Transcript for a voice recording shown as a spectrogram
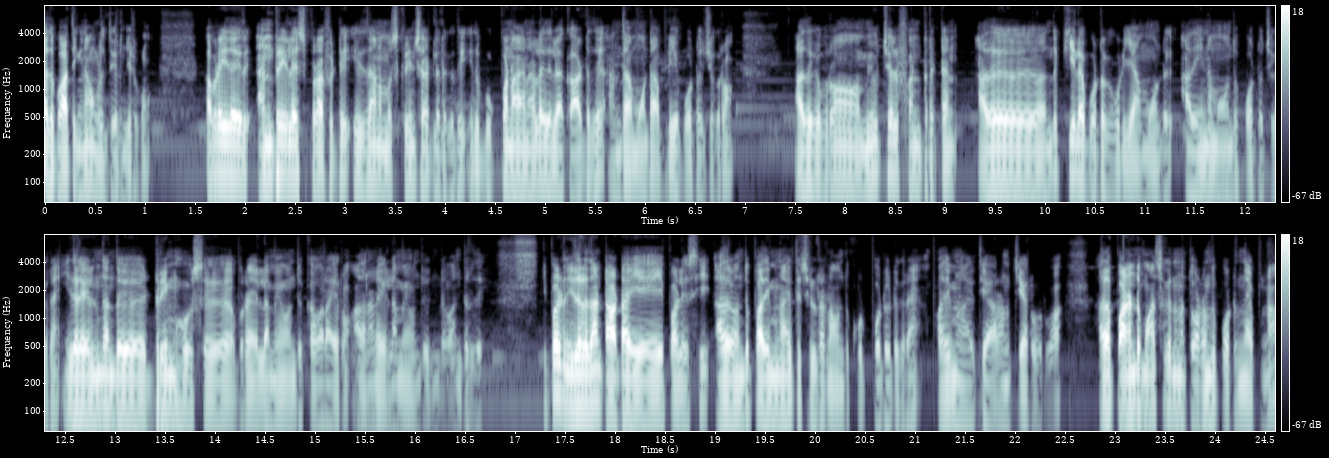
அது பார்த்தீங்கன்னா உங்களுக்கு தெரிஞ்சிருக்கும். அப்புறம் இது அன்ரியலைஸ் ப்ராஃபிட் இதுதான் நம்ம ஸ்க்ரீன்ஷாட்டில் இருக்குது. இது புக் பண்ணாதனால இதில் காட்டுது. அந்த அமௌண்ட்டை அப்படியே போட்டு வச்சுக்கிறோம். அதுக்கப்புறம் மியூச்சுவல் ஃபண்ட் ரிட்டர்ன் அது வந்து கீழே போட்டிருக்கக்கூடிய அமௌண்ட்டு அதையும் நம்ம வந்து போட்டு வச்சுக்கிறேன். இதில் இருந்து அந்த ட்ரீம் ஹவுஸு அப்புறம் எல்லாமே வந்து கவர் ஆயிரும். அதனால் எல்லாமே வந்து இந்த வந்துடுது இப்போ இதில் தான் டாடா ஏஐ பாலிசி. அதில் வந்து 13,000 சில்லற நான் வந்து போட்டுட்டு இருக்கிறேன். ரூ. 13,660 அத 12 மாசத்துக்கு நான் தொடர்ந்து போட்டிருந்தேன் அப்படின்னா,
